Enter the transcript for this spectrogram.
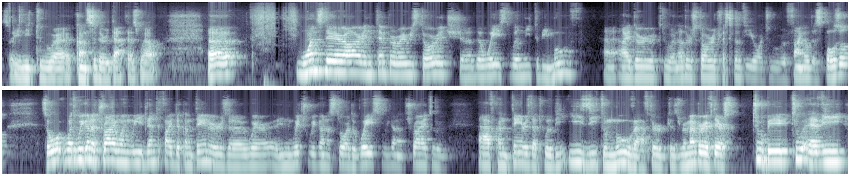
So you need to uh, consider that as well. Uh, once they are in temporary storage, the waste will need to be moved either to another storage facility or to final disposal. So what we're going to try when we identify the containers uh, where in which we're going to store the waste, we're going to try to have containers that will be easy to move after. Because remember, if they're too big, too heavy,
